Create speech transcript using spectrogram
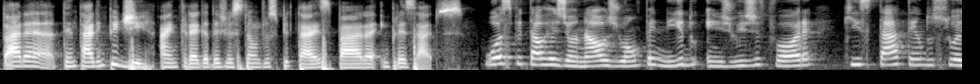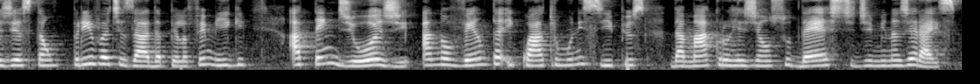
para tentar impedir a entrega da gestão de hospitais para empresários. O Hospital Regional João Penido, em Juiz de Fora, que está tendo sua gestão privatizada pela FEMIG, atende hoje a 94 municípios da macro-região sudeste de Minas Gerais.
